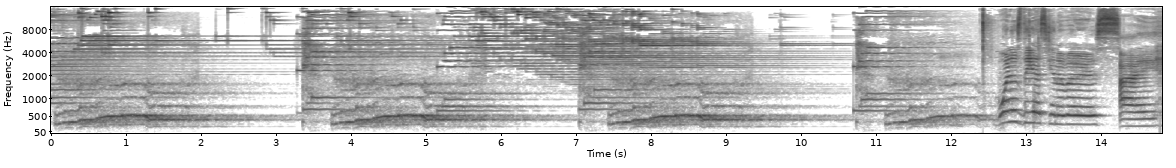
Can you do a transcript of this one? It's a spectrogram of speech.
Buenos dias, universe. I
